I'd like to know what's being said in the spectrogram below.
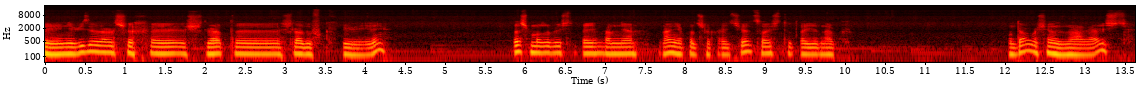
Y, Nie widzę dalszych y, ślad, y, śladów krwi. Też może być tutaj dla mnie... No nie, poczekajcie. Coś tutaj jednak udało się znaleźć.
